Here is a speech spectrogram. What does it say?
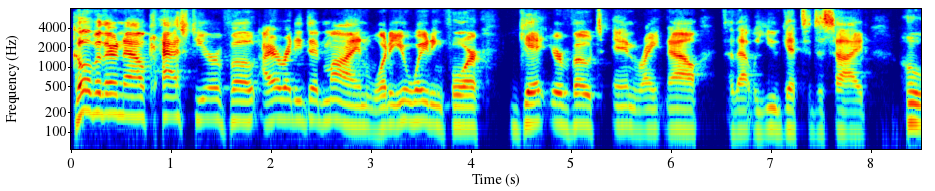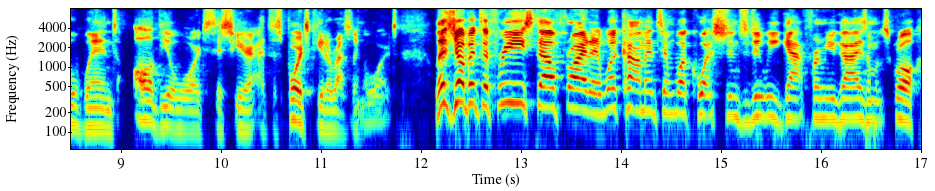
go over there now, cast your vote. I already did mine. What are you waiting for? Get your votes in right now so that way you get to decide who wins all of the awards this year at the Sports Sportskeeda Wrestling Awards. Let's jump into Freestyle Friday. What comments and what questions do we got from you guys? I'm going to scroll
